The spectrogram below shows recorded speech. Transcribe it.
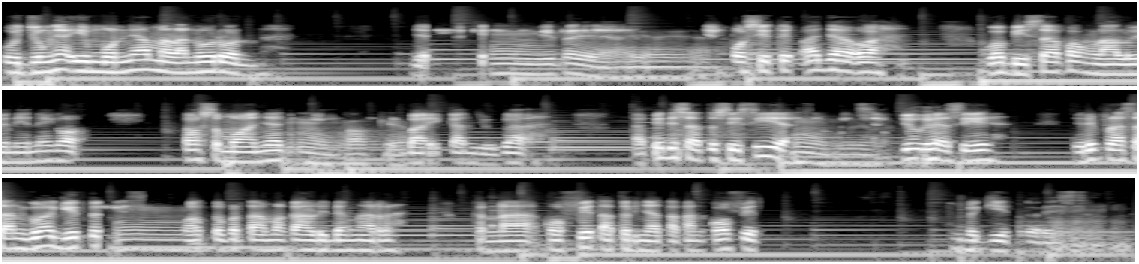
ujungnya imunnya malah nurun jadi hmm, gitu ya, ya, ya. yang positif aja wah gue bisa kok ngelaluin ini kok toh semuanya hmm, okay. kebaikan juga tapi di satu sisi ya hmm, juga sih jadi perasaan gue gitu hmm. waktu pertama kali dengar kena covid atau dinyatakan covid begitu Riz. Hmm.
